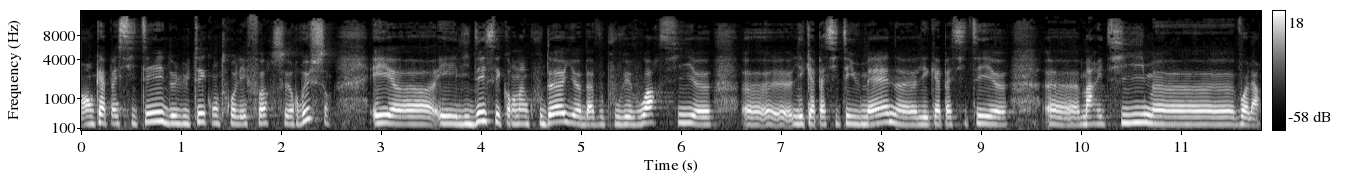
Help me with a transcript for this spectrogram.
en capacité de lutter contre les forces russes Et, et l'idée, c'est qu'en un coup d'œil, bah, vous pouvez voir si euh, euh, les capacités humaines, euh, les capacités maritimes, voilà.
